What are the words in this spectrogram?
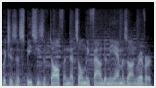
which is a species of dolphin that's only found in the Amazon River.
